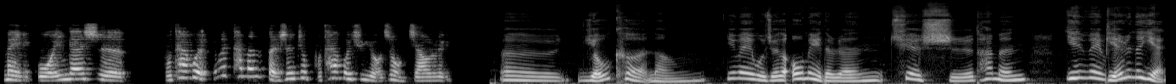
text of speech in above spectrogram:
美国，应该是。不太会，因为他们本身就不太会去有这种焦虑。呃，有可能，因为我觉得欧美的人确实，他们因为别人的眼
